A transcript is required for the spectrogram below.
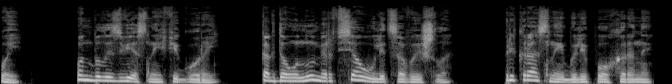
Ой, он был известной фигурой. Когда он умер, вся улица вышла. Прекрасные были похороны.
